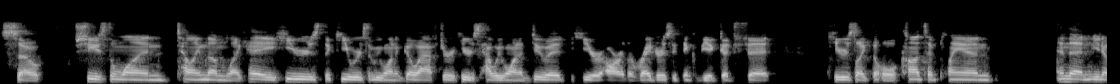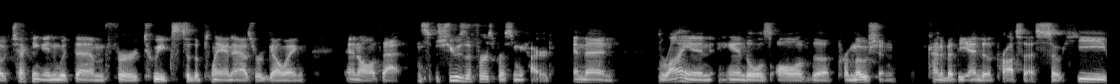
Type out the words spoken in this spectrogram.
So she's the one telling them like, hey, here's the keywords that we want to go after. Here's how we want to do it. Here are the writers we think would be a good fit. Here's like the whole content plan. And then, you know, checking in with them for tweaks to the plan as we're going and all of that. So she was the first person we hired. And then Brian handles all of the promotion kind of at the end of the process. So he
